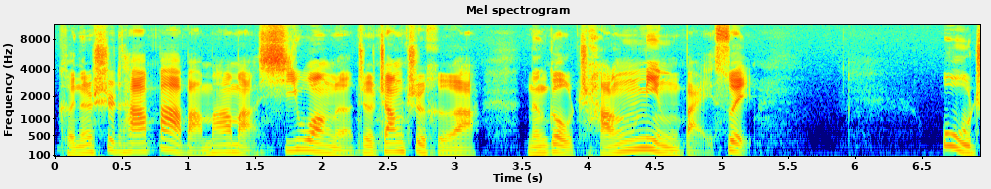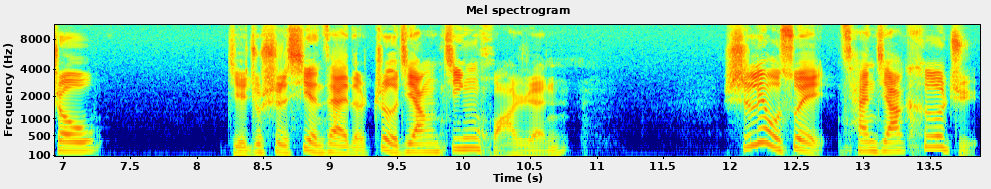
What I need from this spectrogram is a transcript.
可能是他爸爸妈妈希望了这张志和啊能够长命百岁。婺州，也就是现在的浙江金华人。十六岁参加科举，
